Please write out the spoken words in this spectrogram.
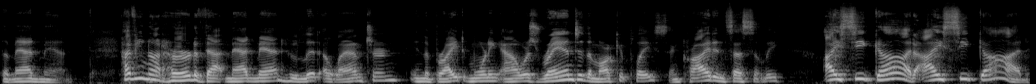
The Madman. Have you not heard of that madman who lit a lantern in the bright morning hours, ran to the marketplace, and cried incessantly, I see God! I see God!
